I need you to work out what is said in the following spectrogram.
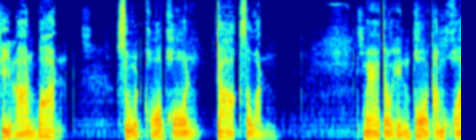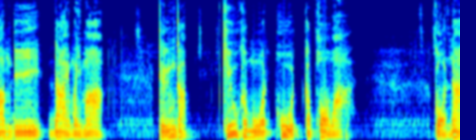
ที่ลานบ้าน สวดขอพรจากสวรรค์ แม่เจ้าเห็นพ่อทำความดีได้ไม่มาก ถึงกับคิ้วขมวดพูดกับพ่อว่า ก่อนหน้า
